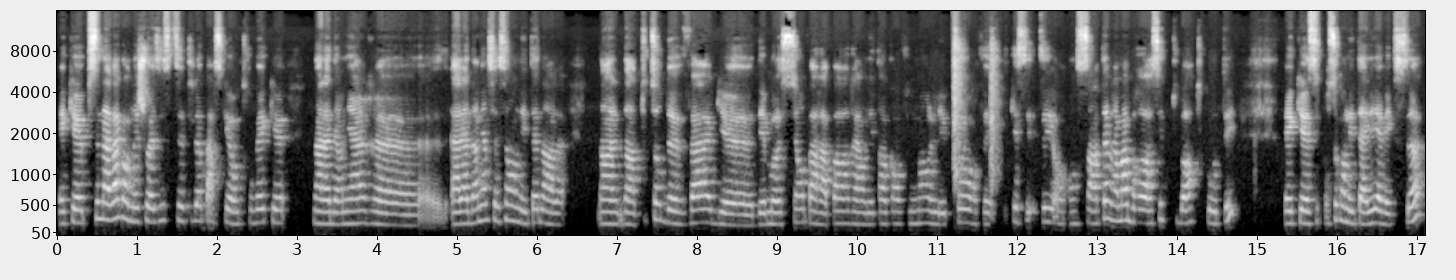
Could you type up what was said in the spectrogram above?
Fait que Piscine à on a choisi ce titre-là parce qu'on trouvait que dans la dernière, euh, à la dernière session, on était dans, dans, dans toutes sortes de vagues euh, d'émotions par rapport à on est en confinement, on l'est pas, on fait, on, on se sentait vraiment brassé de tout bord, de tout côté. Fait que c'est pour ça qu'on est allé avec ça.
